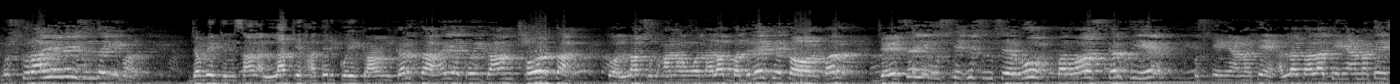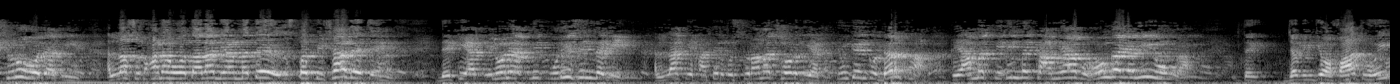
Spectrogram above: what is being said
مسکرائے نہیں زندگی بھر۔ جب ایک انسان اللہ کی خاطر کوئی کام کرتا ہے یا کوئی کام چھوڑتا ہے، تو اللہ سبحانہ ہوا تعالیٰ بدلے کے طور پر جیسے ہی اس کے جسم سے روح پرواز کرتی ہے، اس کی نعمتیں، اللہ تعالیٰ کی نعمتیں شروع ہو جاتی ہیں۔ اللہ سبحانہ ہوا تعالیٰ نعمتیں اس پر پچھا دیتے ہیں۔ دیکھیے انہوں نے اپنی پوری زندگی اللہ کی خاطر مسکرانا چھوڑ دیا تھا، کیونکہ ان کو ڈر قیامت کے دن میں کامیاب ہوں گا یا نہیں ہوں گا؟ جب ان کی وفات ہوئی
